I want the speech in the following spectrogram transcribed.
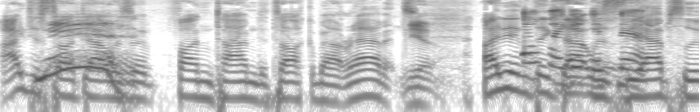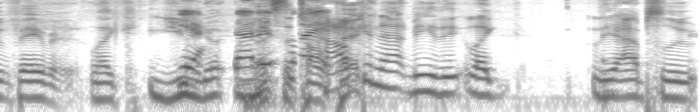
I just thought that was a fun time to talk about rabbits. Yeah. I didn't Oh think my that was goodness, the absolute favorite. Like you Yeah, know- that that's is the top How pick. can that be the like the absolute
